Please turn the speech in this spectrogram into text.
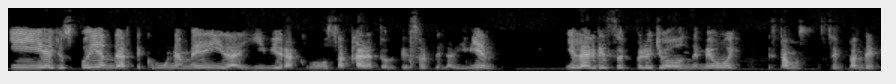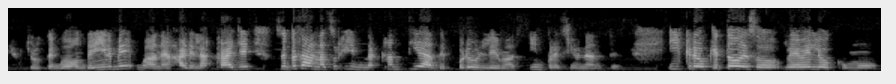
y ellos podían darte como una medida y viera cómo sacar a tu agresor de la vivienda. Y el agresor, pero yo a dónde me voy? Estamos en pandemia, yo no tengo a dónde irme, me van a dejar en la calle. Se empezaban a surgir una cantidad de problemas impresionantes. Y creo que todo eso reveló como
